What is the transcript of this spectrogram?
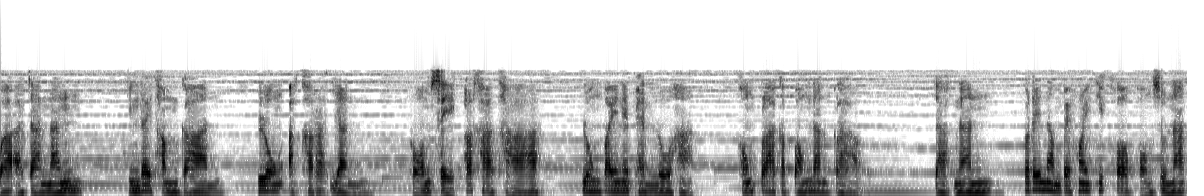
บาอาจารย์นั้น จึงได้ทำการลงอักขระยันพร้อมเสกพระคาถา ลงไปในแผ่นโลหะของปลากระป๋องดังกล่าว จากนั้นก็ได้นำไปห้อยที่คอของสุนัข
